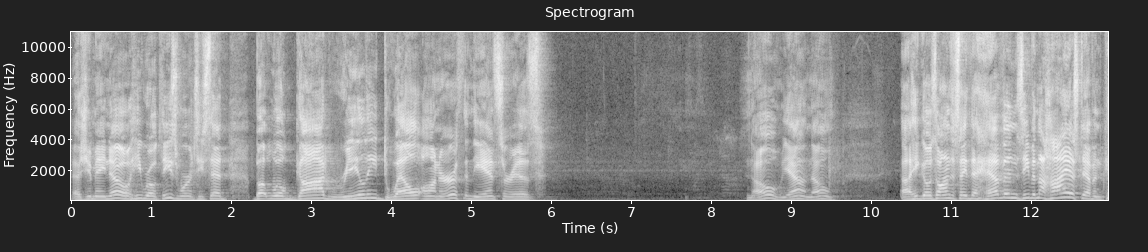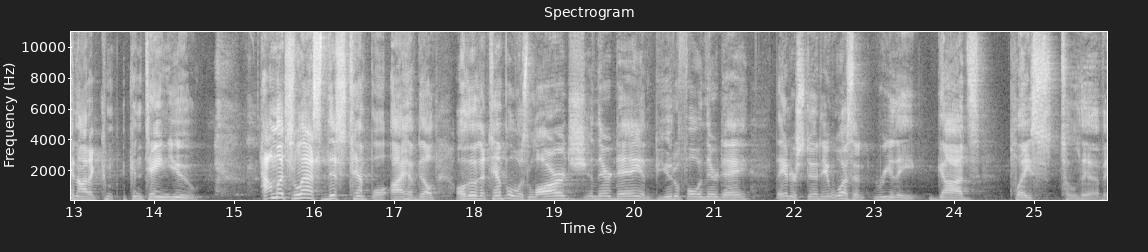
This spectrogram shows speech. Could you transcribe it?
as you may know, he wrote these words. He said, But will God really dwell on earth? And the answer is no, yeah, no. Uh, he goes on to say, The heavens, even the highest heaven, cannot contain you. How much less this temple I have built? Although the temple was large in their day and beautiful in their day, they understood it wasn't really God's place to live.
